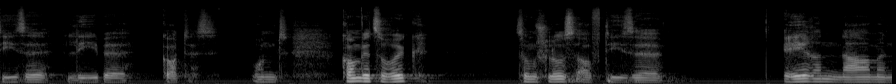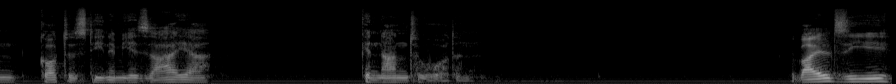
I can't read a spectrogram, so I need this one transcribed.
diese Liebe Gottes. Und kommen wir zurück zum Schluss auf diese Ehrennamen Gottes, die in dem Jesaja genannt wurden. Weil sie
